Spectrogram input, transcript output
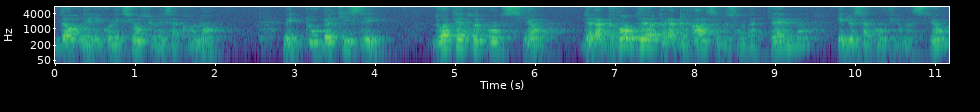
dans les récollections sur les sacrements. Mais tout baptisé doit être conscient de la grandeur de la grâce de son baptême et de sa confirmation,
